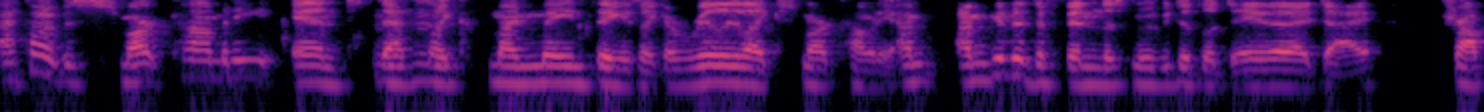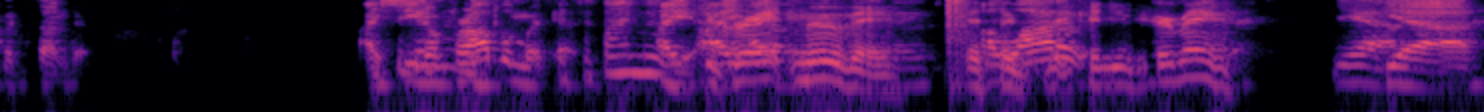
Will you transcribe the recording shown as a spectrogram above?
I thought it was smart comedy, and that's Mhm. like my main thing is like I really like smart comedy. I'm I'm gonna defend this movie to the day that I die. Tropic Thunder. I It's see no movie. problem with It's it. It's a fine movie. I- It's a great It's movie. It's A a, lot great- of- Can you hear me? Yeah. Yeah,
